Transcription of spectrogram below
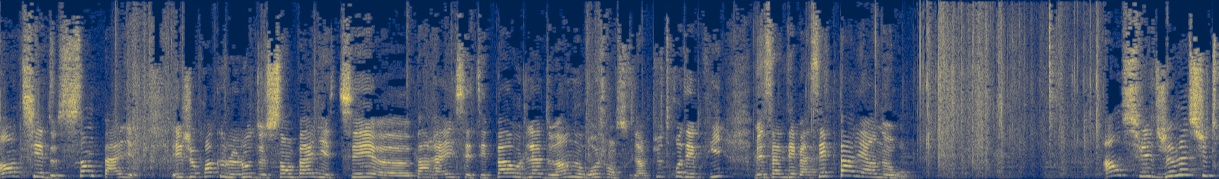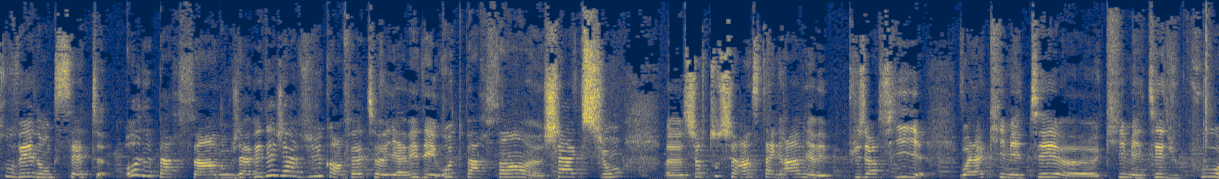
entier de 100 pailles et je crois que le lot de 100 pailles était euh, pareil, c'était pas au-delà de 1 euro, je m'en souviens plus trop des prix, mais ça ne dépassait pas les 1 euro. Ensuite, je me suis trouvé donc cette eau de parfum. Donc j'avais déjà vu qu'en fait euh, il y avait des eaux de parfum euh, chez Action. Euh, surtout sur Instagram, il y avait plusieurs filles voilà, qui mettaient, qui mettaient du coup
